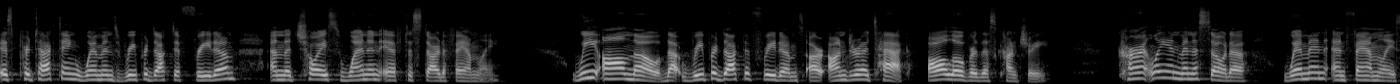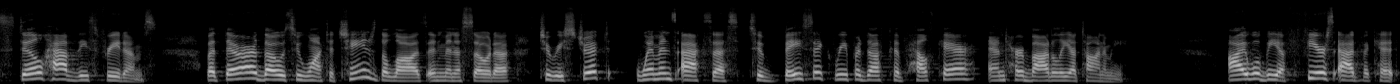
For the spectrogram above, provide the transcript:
is protecting women's reproductive freedom and the choice when and if to start a family. We all know that reproductive freedoms are under attack all over this country. Currently in Minnesota, women and families still have these freedoms, but there are those who want to change the laws in Minnesota to restrict women's access to basic reproductive health care and her bodily autonomy. I will be a fierce advocate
